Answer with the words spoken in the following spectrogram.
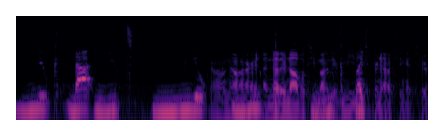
Milk, not mute. Milk. Oh no! All right, another novelty mug of me Like- mispronouncing it too.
